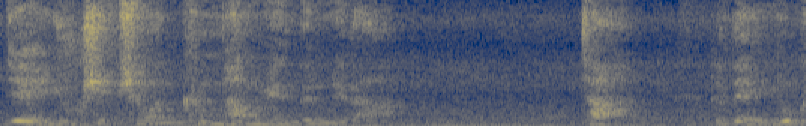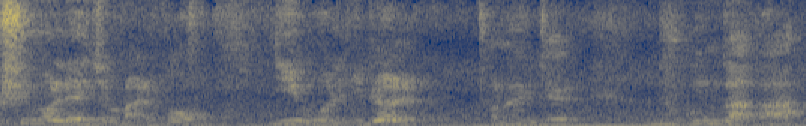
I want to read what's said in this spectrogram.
이제 60층은 금방 만듭니다. 자, 근데 욕심을 내지 말고 이 원리를 저는 이제 누군가가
